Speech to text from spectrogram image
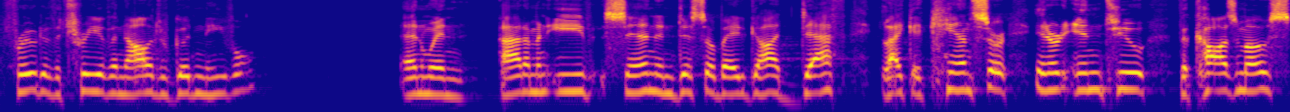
fruit of the tree of the knowledge of good and evil. And when Adam and Eve sinned and disobeyed God, death, like a cancer, entered into the cosmos.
